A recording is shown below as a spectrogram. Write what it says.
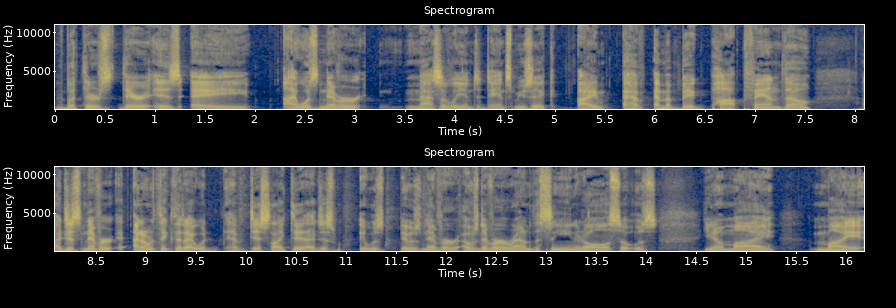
But there's there is a I was never massively into dance music. I have am a big pop fan though. I just never I don't think that I would have disliked it. I just it was it was never I was never around the scene at all, so it was you know my my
